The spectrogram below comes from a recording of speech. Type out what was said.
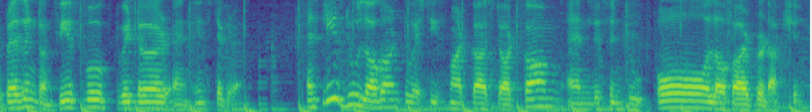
present on Facebook, Twitter, and Instagram. And please do log on to htsmartcast.com and listen to all of our productions.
